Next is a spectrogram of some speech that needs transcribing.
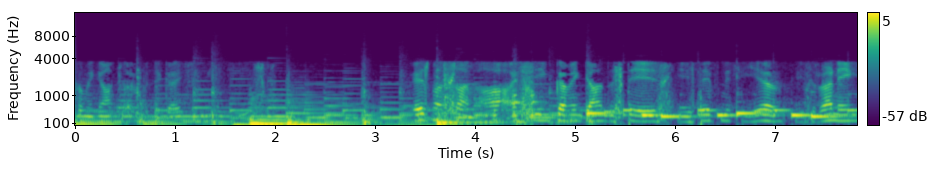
coming out to open the gate for me at least. Where's my son? Ah, I see him coming down the stairs. He's definitely here. He's running.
